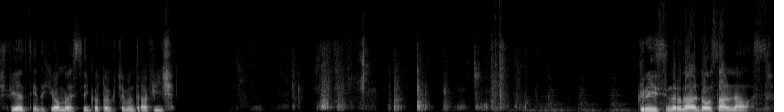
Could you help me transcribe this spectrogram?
Świetnie, takiego Messiego to chciałbym trafić. Cristiano Ronaldo z Al Nassr.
